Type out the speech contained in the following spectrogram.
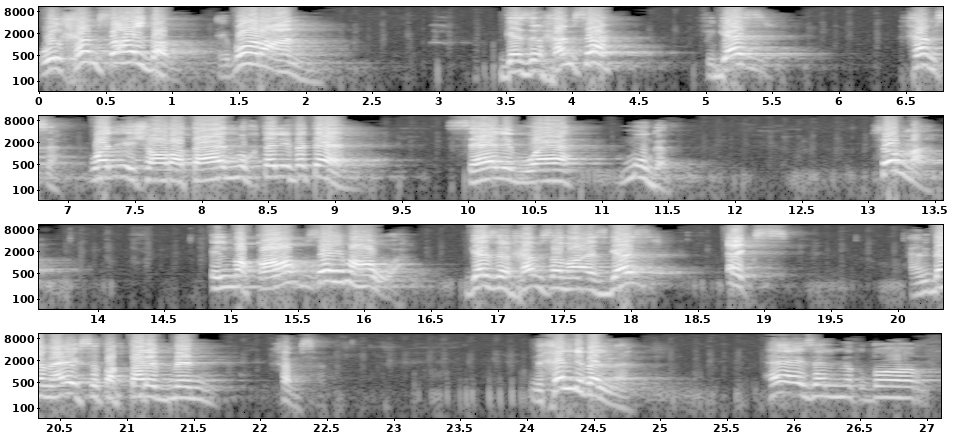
والخمسة أيضا عبارة عن جذر خمسة في جذر خمسة والإشارتان مختلفتان سالب وموجب. ثم المقام زي ما هو جذر خمسة ناقص جذر إكس عندما إكس تقترب من خمسة. نخلي بالنا هذا المقدار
